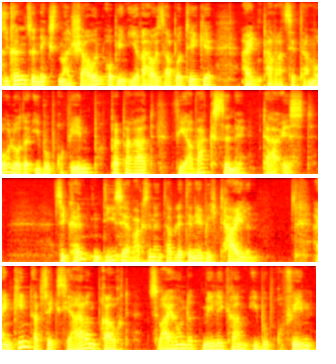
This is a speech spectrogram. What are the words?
Sie können zunächst mal schauen, ob in Ihrer Hausapotheke ein Paracetamol- oder Ibuprofen-Präparat für Erwachsene da ist. Sie könnten diese Erwachsenentablette nämlich teilen. Ein Kind ab sechs Jahren braucht 200 Milligramm Ibuprofen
